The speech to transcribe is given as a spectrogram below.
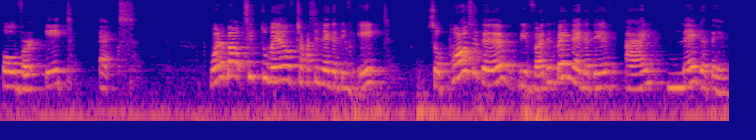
over 8x. What about si 12 tsaka si negative 8? So positive divided by negative ay negative.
